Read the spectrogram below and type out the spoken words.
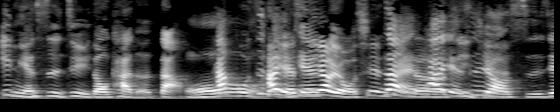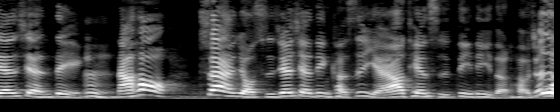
一年四季都看得到。哦。它不是，它也是要有限定的。对，它也是有时间限定。嗯，然后。虽然有时间限定，可是也要天时地利人和。就是如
